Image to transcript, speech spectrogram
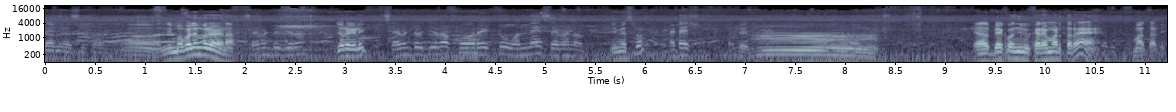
ಹಾಂ ನಿಮ್ಮ ಮೊಬೈಲ್ ನಂಬರ್ ಹೇಳೋಣ ಸೆವೆನ್ ಟು ಜೀರೋ ಜೋರ ಹೇಳಿ. Seven two zero four eight two one nine seven ನಿಮ್ಮ ಹೆಸರು? ಅಟ್ಯಾಚ್ ಅದೇ ಯಾರು ಬೇಕು ನಿಮಗೆ ಕರೆ ಮಾಡ್ತಾರೆ ಮಾತಾಡಿ.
